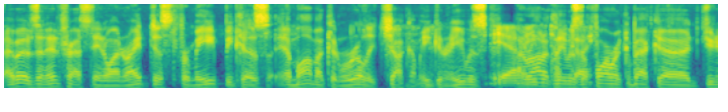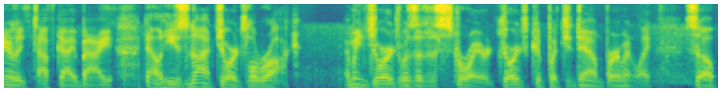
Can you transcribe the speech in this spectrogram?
it was an interesting one, right? Just for me because Imama can really chuck him. He can. He was Yeah, a ironically he tough was the former Quebec uh, Junior League tough guy. But no, he's not George Laraque. I mean, George was a destroyer. George could put you down permanently. So,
